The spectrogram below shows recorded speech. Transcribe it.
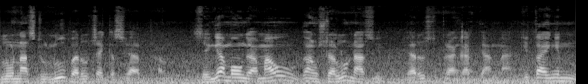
Lunas dulu baru cek kesehatan. Sehingga mau nggak mau kalau sudah lunas gitu, harus diberangkatkan. Nah kita ingin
